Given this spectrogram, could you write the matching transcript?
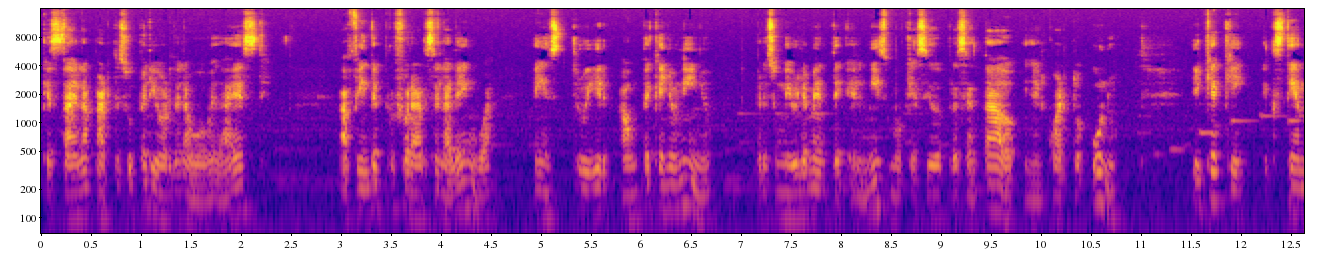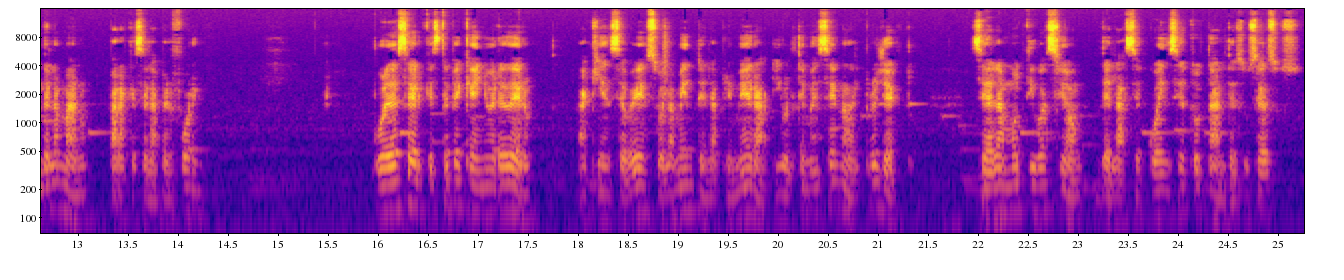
que está en la parte superior de la bóveda este, a fin de perforarse la lengua e instruir a un pequeño niño, presumiblemente el mismo que ha sido presentado en el cuarto 1, y que aquí extiende la mano para que se la perforen. Puede ser que este pequeño heredero, a quien se ve solamente en la primera y última escena del proyecto, sea la motivación de la secuencia total de sucesos.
